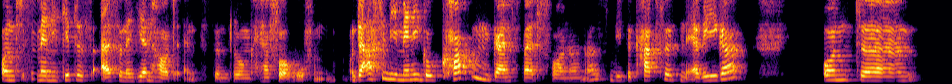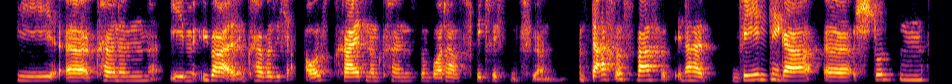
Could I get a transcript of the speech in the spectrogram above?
Und Meningitis als eine Hirnhautentzündung hervorrufen. Und da sind die Meningokokken ganz weit vorne. Ne? Das sind die bekapselten Erreger. Und äh, die äh, können eben überall im Körper sich ausbreiten und können zum Waterhouse Friedrichsen führen. Und das ist was, was innerhalb weniger äh, Stunden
